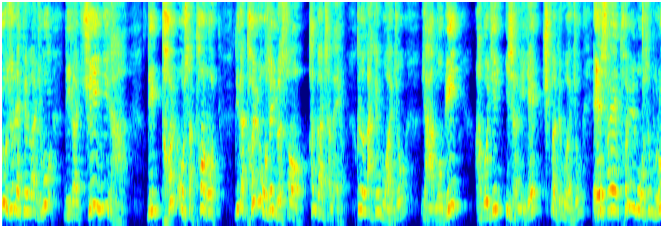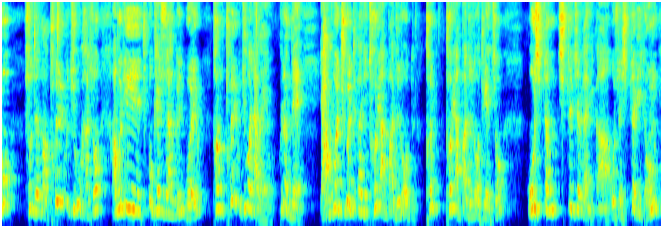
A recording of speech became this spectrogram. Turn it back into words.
옷을 입혀가지고 네가 죄인이다. 네 털 옷이다, 털 옷. 네가 털 옷을 입었어. 한거 같잖아요. 그러고 나중에 뭐하죠? 야곱이 아버지 이삭에게 축복할 뭐하죠? 에사의 털 모습으로 손에다 털 붙이고 가서 아버지 축복해 주세요 한 것이 뭐예요? 바로 털 붙이고 하잖아요. 그런데 야곱은 죽을 때까지 털이 안 빠져도 어- 털, 털이 안 빠져도 어떻게 했죠? 50장 17절 가니까 50장 10절이죠.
